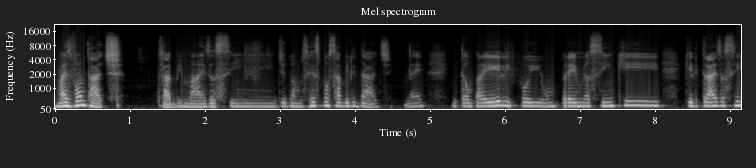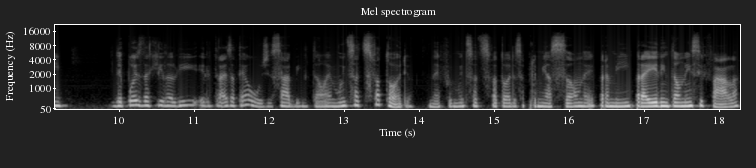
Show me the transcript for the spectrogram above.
mais vontade, sabe? Mais assim, digamos, responsabilidade, né? Então, para ele foi um prêmio assim que, que ele traz assim depois daquilo ali, ele traz até hoje, sabe? Então é muito satisfatório, né? Foi muito satisfatória essa premiação, né? Para mim, para ele então nem se fala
